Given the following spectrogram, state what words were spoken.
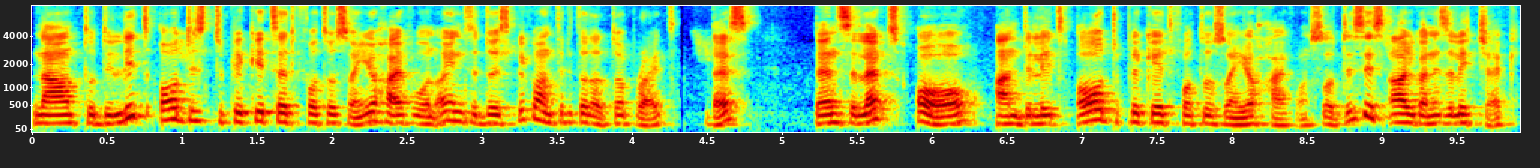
Now, to delete all these duplicated photos on your iPhone, all you need to do is click on three at the top right. This then select all and delete all duplicate photos on your iPhone. So this is how you can easily check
